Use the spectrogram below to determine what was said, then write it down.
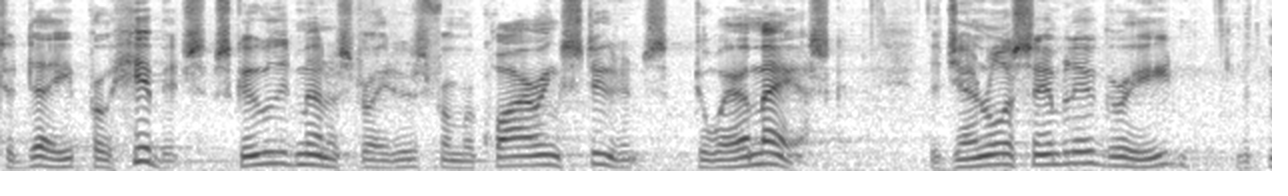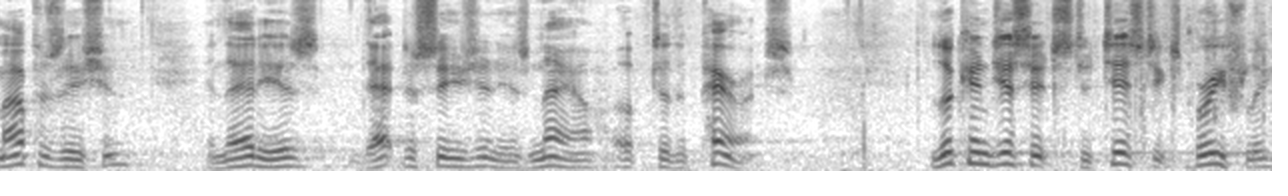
today prohibits school administrators from requiring students to wear a mask. The General Assembly agreed with my position, and that is that decision is now up to the parents. Looking just at statistics briefly,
